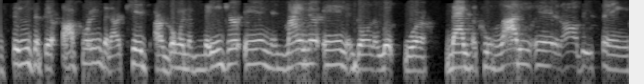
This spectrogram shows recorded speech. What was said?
the things that they're offering that our kids are going to major in and minor in and going to look for magna cum laude in and all these things,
